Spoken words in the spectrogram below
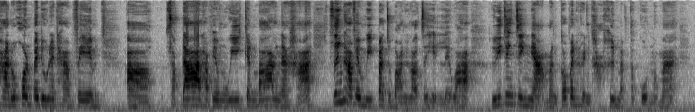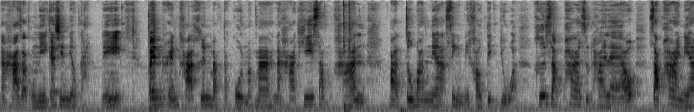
พาทุกคนไปดูใน time frame อ่าสัปดาห์ทำเฟรมวีคกันบ้างนะคะ ซึ่งทำเฟรมวีคปัจจุบันเราจะเห็นเลยว่าเฮ้ยจริงๆเนี่ยมันก็เป็นเทรนขาขึ้นแบบตะโกนมากๆนะคะ จากตรงนี้ก็เช่นเดียวกันนี่ เป็นเทรนขาขึ้นแบบตะโกนมากๆนะคะ ที่สำคัญปัจจุบันเนี้ยสิ่งที่เขาติดอยู่คือซับพลายสุดท้ายแล้วซับพลายเนี้ย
